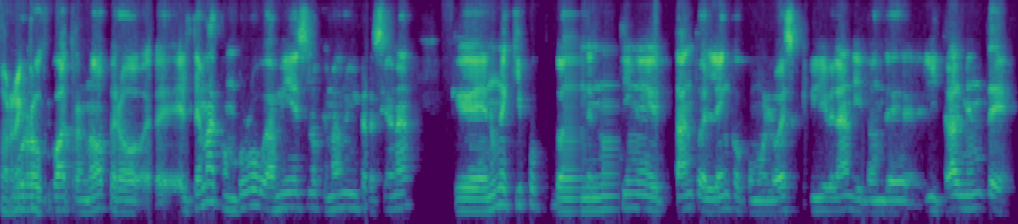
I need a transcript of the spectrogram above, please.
Burrow cuatro, ¿no? Pero eh, el tema con Burrow a mí es lo que más me impresiona, que en un equipo donde no tiene tanto elenco como lo es Cleveland y donde literalmente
